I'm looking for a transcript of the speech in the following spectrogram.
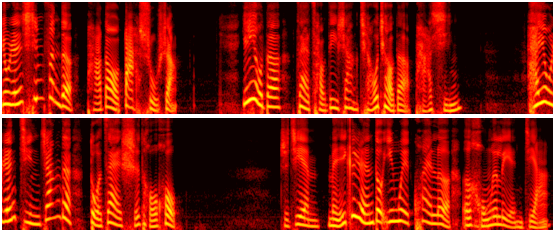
有人兴奋的爬到大树上。也有的在草地上悄悄的爬行，还有人紧张的躲在石头后。只见每一个人都因为快乐而红了脸颊，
